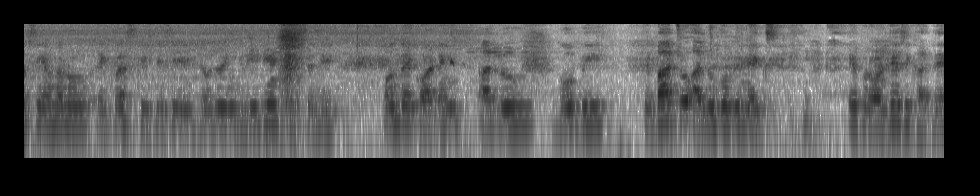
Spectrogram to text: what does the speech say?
ਅਸੀਂ ਉਹਨਾਂ ਨੂੰ ਰਿਕੁਐਸਟ ਕੀਤੀ ਸੀ ਜੋ ਜੋ ਇੰਗਰੀਡੀਅੰਟਸ ਦਿੱਤੇ ਸੀ ਉਹਦੇ ਅਕੋਰਡਿੰਗ ਆਲੂ ਗੋਭੀ ਤੇ ਬਾਅਦ ਚੋਂ ਆਲੂ ਗੋਭੀ ਮਿਕਸ ਇਹ ਪਰੌਂਠੇ ਅਸੀਂ ਖਾਦੇ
